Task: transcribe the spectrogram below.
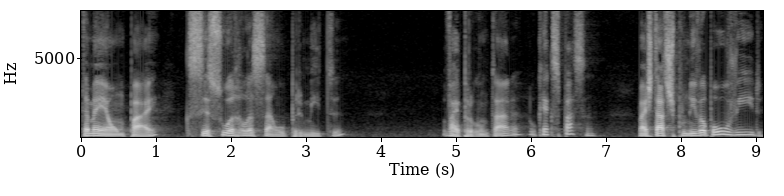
também é um pai que, se a sua relação o permite, vai perguntar o que é que se passa. Vai estar disponível para ouvir.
